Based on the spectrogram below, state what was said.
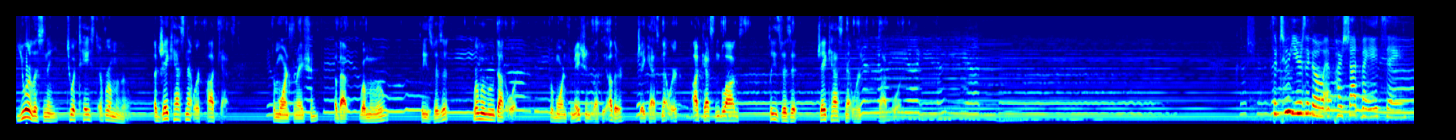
You are listening to A Taste of Romemu, a JCast Network podcast. For more information about Romemu, please visit romemu.org. For more information about the other JCast Network podcasts and blogs, please visit jcastnetwork.org. So, two years ago at Parshat Vayetze,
